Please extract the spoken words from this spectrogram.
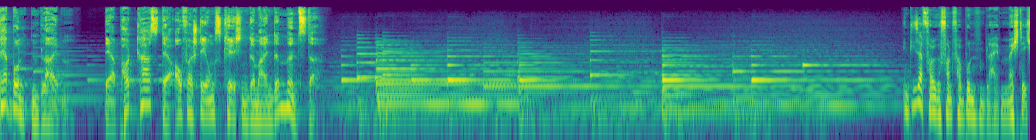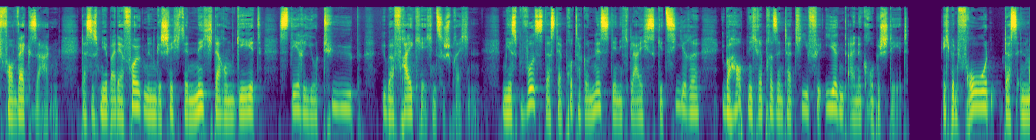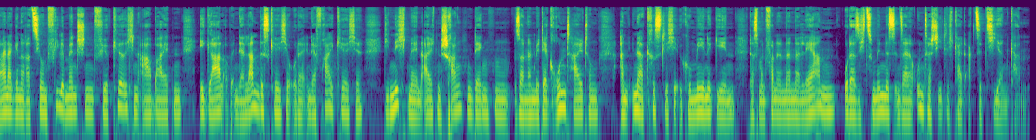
Verbunden bleiben. Der Podcast der Auferstehungskirchengemeinde Münster. In dieser Folge von Verbunden bleiben möchte ich vorweg sagen, dass es mir bei der folgenden Geschichte nicht darum geht, stereotyp über Freikirchen zu sprechen. Mir ist bewusst, dass der Protagonist, den ich gleich skizziere, überhaupt nicht repräsentativ für irgendeine Gruppe steht. Ich bin froh, dass in meiner Generation viele Menschen für Kirchen arbeiten, egal ob in der Landeskirche oder in der Freikirche, die nicht mehr in alten Schranken denken, sondern mit der Grundhaltung an innerchristliche Ökumene gehen, dass man voneinander lernen oder sich zumindest in seiner Unterschiedlichkeit akzeptieren kann.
